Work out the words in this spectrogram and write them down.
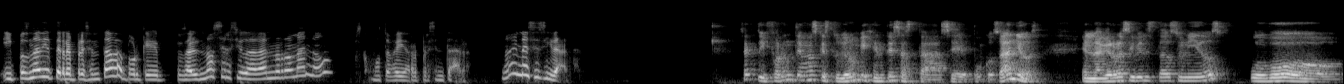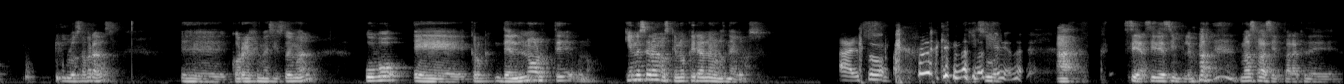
y pues nadie te representaba, porque pues al no ser ciudadano romano, pues cómo te vaya a representar. No hay necesidad. Exacto, y fueron temas que estuvieron vigentes hasta hace pocos años. En la Guerra Civil de Estados Unidos hubo, tú lo sabrás, eh, corrígeme si estoy mal, hubo, eh, creo que del norte, bueno, ¿quiénes eran los que no querían a los negros? Al sur. que no Querían. Ah, sí, así de simple, más, fácil para que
